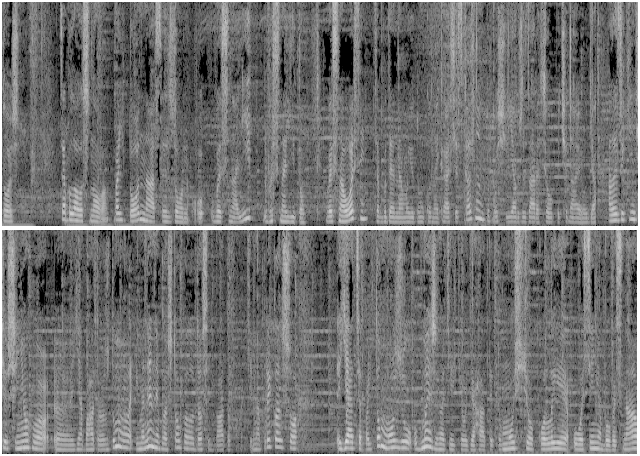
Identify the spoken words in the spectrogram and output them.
Тож, це була основа пальто на сезон весна-літ, весна-літо, весна-осінь. Це буде, на мою думку, найкраще сказано, тому що я вже зараз його починаю одягати. Але закінчивши нього, е, я багато роздумувала, і мене не влаштовувало досить багато фактів. Наприклад, що я це пальто можу обмежено тільки одягати, тому що коли осінь або весна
